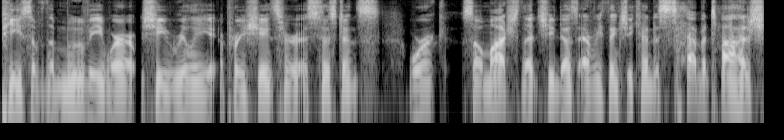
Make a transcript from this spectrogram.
piece of the movie where she really appreciates her assistant's work so much that she does everything she can to sabotage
